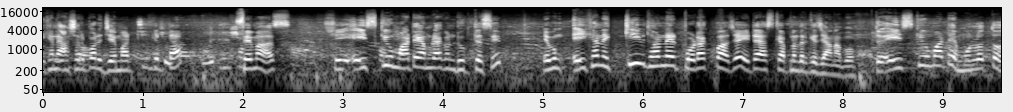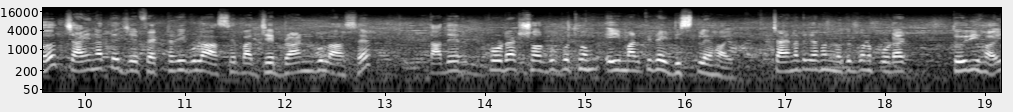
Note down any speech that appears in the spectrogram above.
এখানে আসার পরে যে মার্কেটটা ফেমাস সেই এইচ কিউ মার্টে আমরা এখন ঢুকতেছি এবং এইখানে কি ধরনের প্রোডাক্ট পাওয়া যায় এটা আজকে আপনাদেরকে জানাব। তো এইচ কিউ মার্টে মূলত চায়নাতে যে ফ্যাক্টরিগুলো আছে বা যে ব্র্যান্ডগুলো আছে, তাদের প্রোডাক্ট সর্বপ্রথম এই মার্কেটে ডিসপ্লে হয়। চায়নাতে যখন নতুন কোনো প্রোডাক্ট তৈরি হয়,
